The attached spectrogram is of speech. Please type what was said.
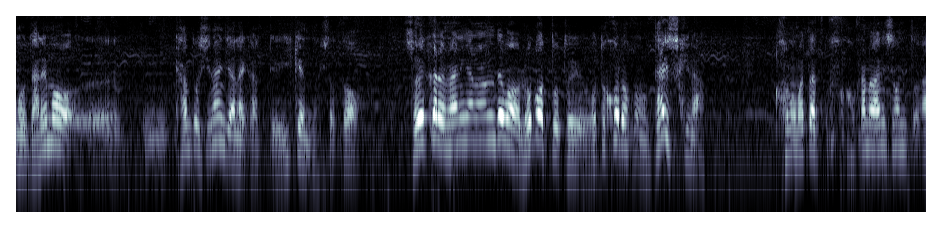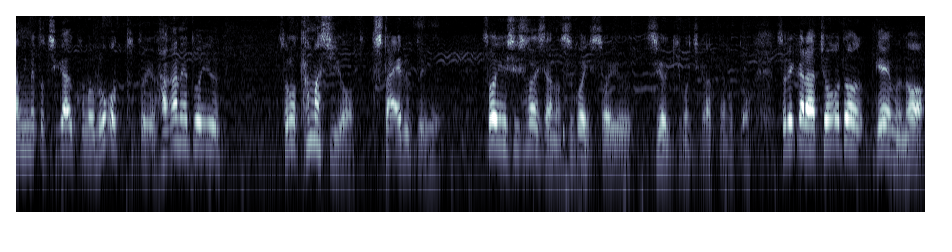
もう誰も感動しないんじゃないかっていう意見の人とそれから何が何でもロボットという男の子の大好きなこのまた他のアニソンとアニメと違うこのロボットという鋼というその魂を伝えるというそういう主催者のすごいそういう強い気持ちがあったのとそれからちょうどゲームの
